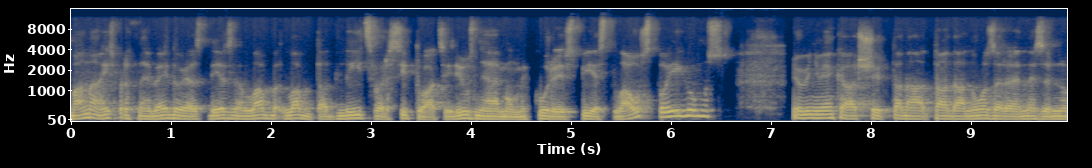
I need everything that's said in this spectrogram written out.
manā izpratnē, veidojās diezgan laba, laba līdzsvara situācija. Ir uzņēmumi, kuri ir spiesti laust līgumus, Jo viņi vienkārši ir tādā, tādā nozarē, nezinu,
